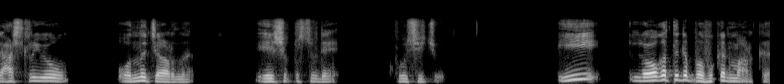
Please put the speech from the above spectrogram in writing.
രാഷ്ട്രീയവും ഒന്നു ചേർന്ന് യേശുക്രിസ്തുവിനെ ക്രൂശിച്ചു. ഈ ലോകത്തിന്റെ പ്രഭുക്കന്മാർക്ക്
